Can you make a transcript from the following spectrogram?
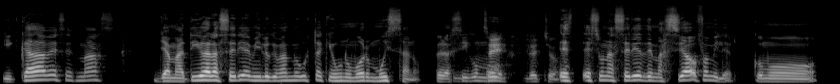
y cada vez es más llamativa la serie. A mí lo que más me gusta es que es un humor muy sano, pero así Mm, como Sí, de hecho. es, es una serie demasiado familiar, como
